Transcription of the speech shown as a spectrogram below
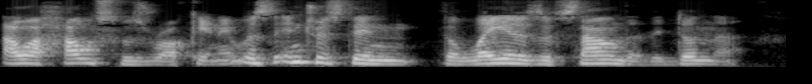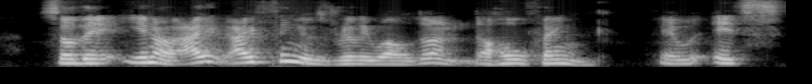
our house was rocking. It was interesting the layers of sound that they'd done there. So they, you know, I, I think it was really well done. The whole thing. It, it's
